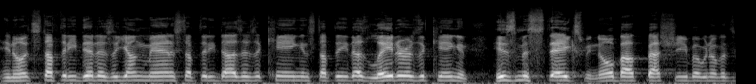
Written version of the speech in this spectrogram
you know, stuff that he did as a young man, and stuff that he does as a king, and stuff that he does later as a king, and his mistakes. We know about Bathsheba. We know about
